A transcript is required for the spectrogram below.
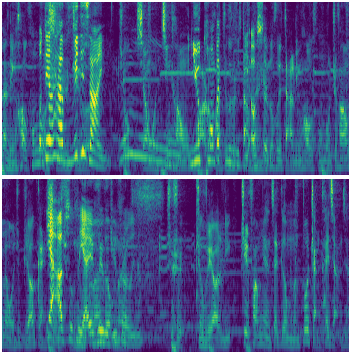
那零号空 Oh, 洞 they'll 是 have 这个 redesign. 就像我经常 Ooh, new 玩的话， combat 就 moves 是 would 大 be 部分人 awesome. 都会打零号空洞，这方面我就比较感兴 Yeah, 趣。 absolutely. I 能 agree 不能 with you, 给我们 Ferlina. 就是就围绕零这方面再给我们多展开讲讲。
